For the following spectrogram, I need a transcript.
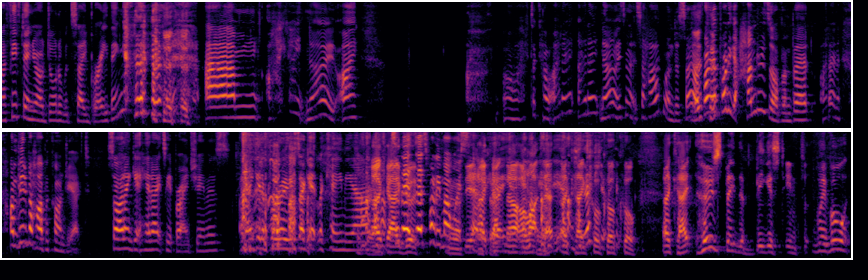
My 15 year old daughter would say breathing. um, I don't know. I. Oh, I have to come. I don't. I don't know. Isn't it? It's a hard one to say. I've, probably, I've probably got hundreds of them, but I don't know. I'm a bit of a hypochondriac, so I don't get headaches, I get brain tumours. I don't get a bruise. I get leukemia. Okay, so that, good. that's probably my worst Yeah, okay. No, I like that. Yeah. Okay, cool, cool, cool. Okay, who's been the biggest influence? We've all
